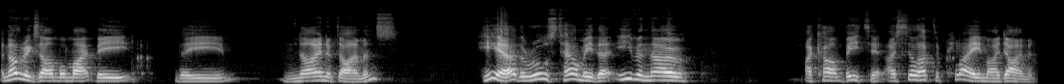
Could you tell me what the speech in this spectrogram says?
Another example might be the nine of diamonds. Here, the rules tell me that even though I can't beat it, I still have to play my diamond.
